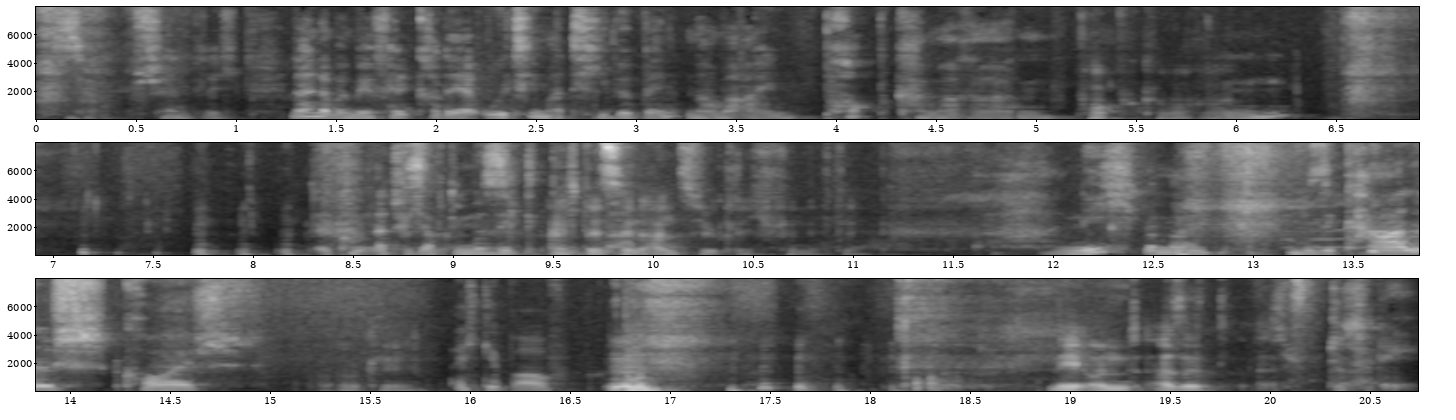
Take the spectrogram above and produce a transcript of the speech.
Ja schändlich. Nein, aber mir fällt gerade der ultimative Bandname ein. Pop-Kameraden. Pop-Kameraden. Mhm. Kommt natürlich auf die Musik Ein bisschen an. anzüglich, finde ich den. Nicht, wenn man musikalisch keusch. Okay. Ich gebe auf. Nee, und also dirty.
